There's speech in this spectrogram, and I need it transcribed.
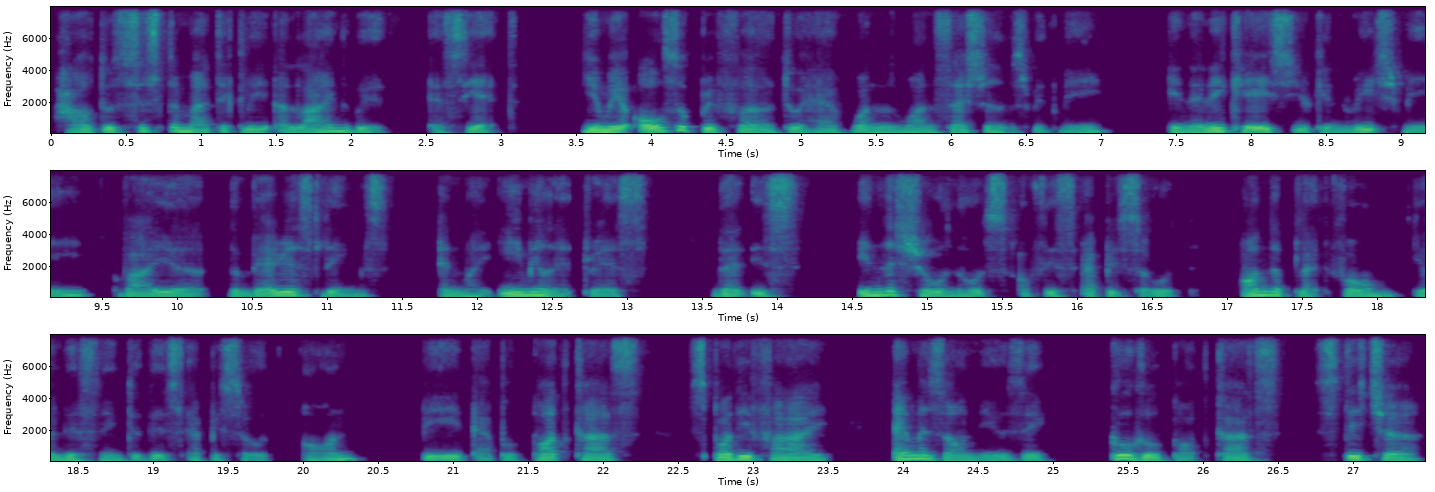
how to systematically align with as yet. You may also prefer to have one on one sessions with me. In any case, you can reach me via the various links and my email address that is in the show notes of this episode on the platform you're listening to this episode on, be it Apple Podcasts, Spotify, Amazon Music, Google Podcasts, Stitcher,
